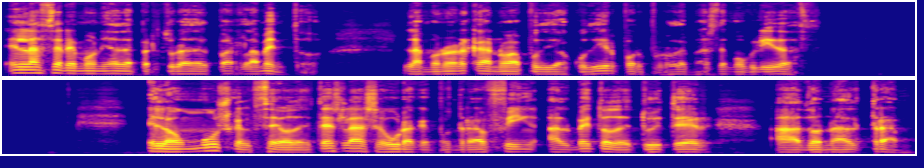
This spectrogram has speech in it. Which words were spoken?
en la ceremonia de apertura del Parlamento. La monarca no ha podido acudir por problemas de movilidad. Elon Musk, el CEO de Tesla, asegura que pondrá fin al veto de Twitter a Donald Trump.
